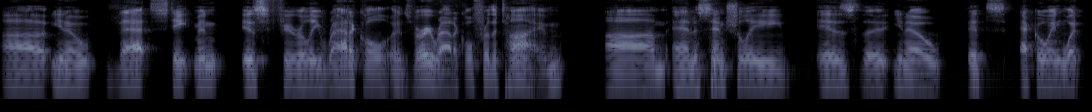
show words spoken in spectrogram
Uh, you know that statement is fairly radical. It's very radical for the time, um, and essentially is the you know it's echoing what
